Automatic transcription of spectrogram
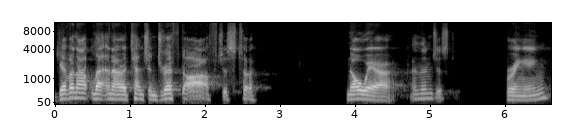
giving up, letting our attention drift off just to nowhere, and then just bringing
